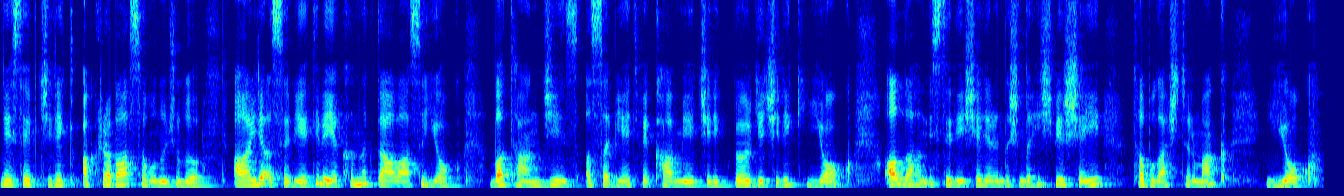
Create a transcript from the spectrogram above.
nesepçilik, akraba savunuculuğu, aile asabiyeti ve yakınlık davası yok. Vatan, cins, asabiyet ve kavmiyetçilik, bölgecilik yok. Allah'ın istediği şeylerin dışında hiçbir şeyi tabulaştırmak yok.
